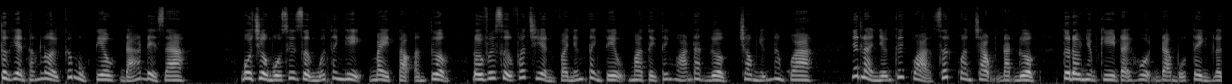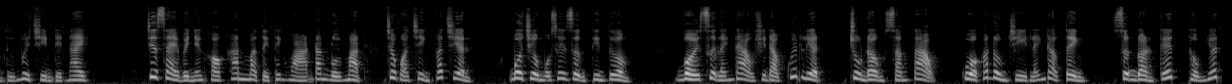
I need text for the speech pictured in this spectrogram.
thực hiện thắng lợi các mục tiêu đã đề ra. Bộ trưởng Bộ Xây dựng Nguyễn Thanh Nghị bày tỏ ấn tượng đối với sự phát triển và những thành tiệu mà tỉnh Thanh Hóa đạt được trong những năm qua, nhất là những kết quả rất quan trọng đạt được từ đầu nhiệm kỳ Đại hội Đảng bộ tỉnh lần thứ 19 đến nay. Chia sẻ về những khó khăn mà tỉnh Thanh Hóa đang đối mặt trong quá trình phát triển, Bộ trưởng Bộ Xây dựng tin tưởng với sự lãnh đạo chỉ đạo quyết liệt, chủ động sáng tạo của các đồng chí lãnh đạo tỉnh, sự đoàn kết thống nhất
